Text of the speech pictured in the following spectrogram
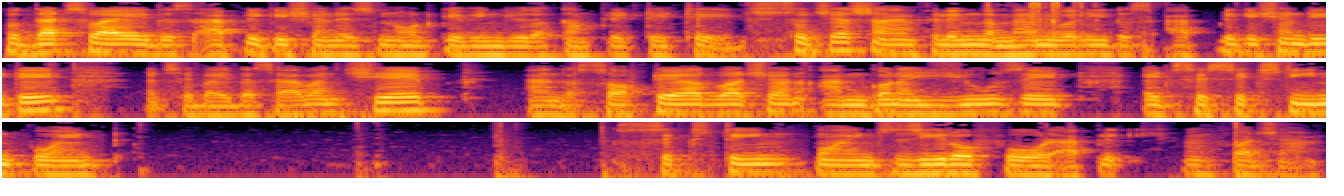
So that's why this application is not giving you the complete details. So just i am filling the manually this application detail. Let's say by the 7zip and the software version i'm gonna use it. It's a 16 point 16.04 application version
